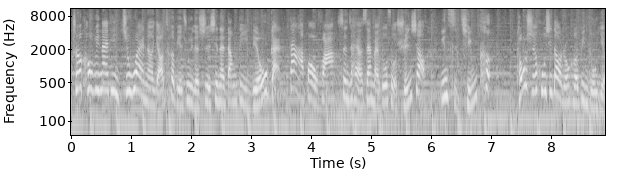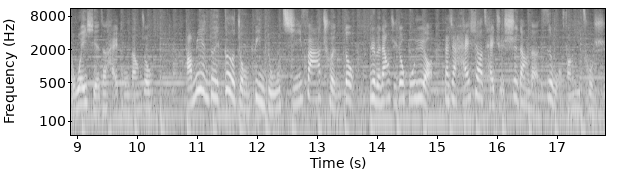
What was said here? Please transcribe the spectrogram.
除了 COVID-19 之外呢，也要特别注意的是，现在当地流感大爆发，甚至还有三百多所学校因此停课。同时，呼吸道融合病毒也威胁着孩童当中。好，面对各种病毒齐发蠢动，日本当局就呼吁哦，大家还是要采取适当的自我防疫措施。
